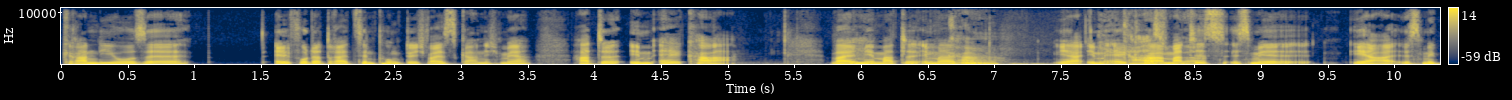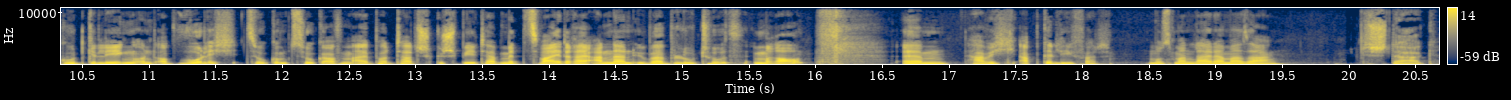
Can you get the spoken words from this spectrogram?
grandiose 11 oder 13 Punkte, ich weiß gar nicht mehr, hatte im LK. Weil mir Mathe immer gut. Ja, im LK LK. Mathe ist, ist mir ja, ist mir gut gelegen und obwohl ich Zug um Zug auf dem iPod Touch gespielt habe mit zwei, drei anderen über Bluetooth im Raum, ähm, habe ich abgeliefert. Muss man leider mal sagen. Stark.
